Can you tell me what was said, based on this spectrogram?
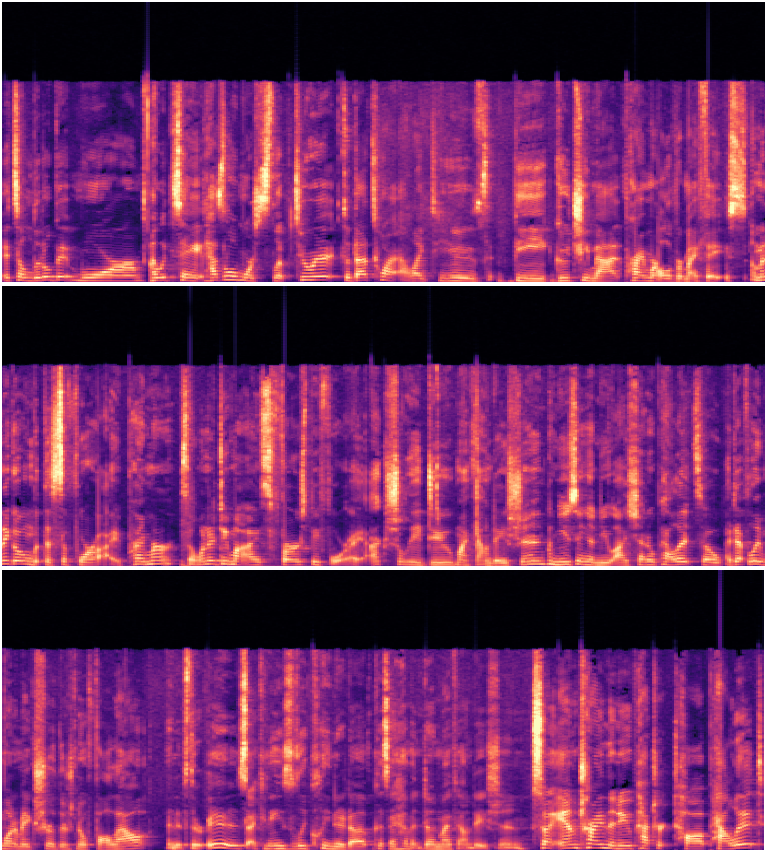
It's a little bit more, I would say it has a little more slip to it. So that's why I like to use the Gucci matte primer all over my face. I'm gonna go in with the Sephora eye primer. So I wanna do my eyes first before I actually do my foundation. I'm using a new eyeshadow palette, so I definitely wanna make sure there's no fallout. And if there is, I can easily clean it up because I haven't done my foundation. So I am trying the new Patrick Ta palette.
